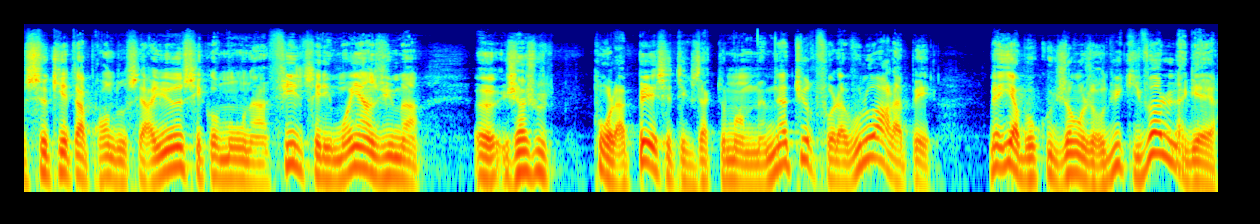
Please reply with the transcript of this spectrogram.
ce qui est à prendre au sérieux, c'est comment on infiltre, c'est les moyens humains. J'ajoute pour la paix, c'est exactement de même nature, il faut la vouloir, la paix. Mais il y a beaucoup de gens aujourd'hui qui veulent la guerre.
